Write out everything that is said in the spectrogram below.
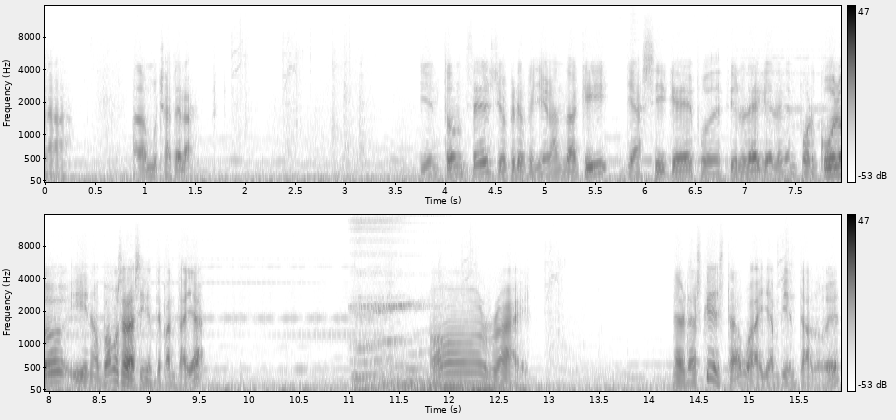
Mucha... Ha dado mucha tela. Y entonces yo creo que llegando aquí ya sí que puedo decirle que le den por culo y nos vamos a la siguiente pantalla. Alright. La verdad es que está guay ambientado, ¿eh?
